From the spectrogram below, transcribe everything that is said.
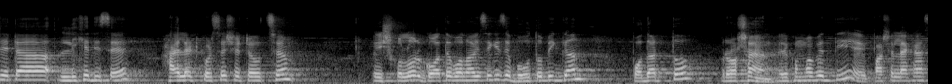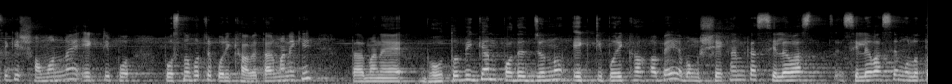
যেটা লিখে দিছে হাইলাইট করছে, সেটা হচ্ছে এই ষোলোর গতে বলা হয়েছে কি যে ভৌতবিজ্ঞান, পদার্থ, রসায়ন এরকমভাবে দিয়ে পাশে লেখা আছে কি সমন্বয়ে একটি প্রশ্নপত্রে পরীক্ষা হবে। তার মানে কি? তার মানে ভৌতবিজ্ঞান পদের জন্য একটি পরীক্ষা হবে এবং সেখানকার সিলেবাস সিলেবাসে মূলত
